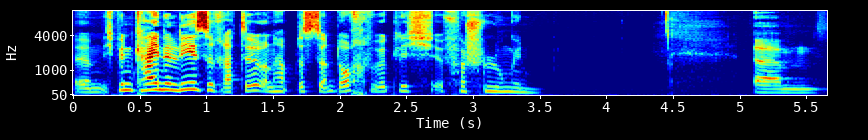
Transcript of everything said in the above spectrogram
ähm, ich bin keine Leseratte und habe das dann doch wirklich verschlungen. Ähm,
